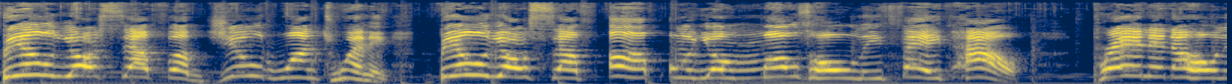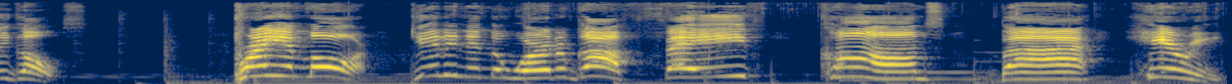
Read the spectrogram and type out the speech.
Build yourself up. Jude 120. Build yourself up on your most holy faith. How? Praying in the Holy Ghost. Praying more. Getting in the Word of God. Faith comes by hearing.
